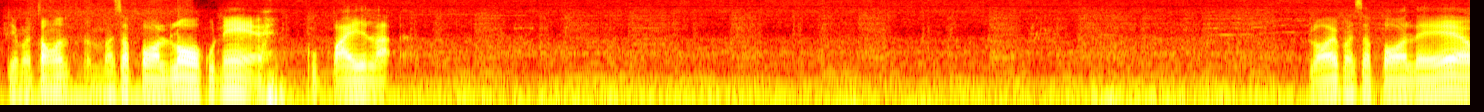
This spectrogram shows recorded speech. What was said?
เดี๋ยวมันต้องมาสปอนล่อกูแน่ กูไปละร้อยมันสปอนแล้ว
